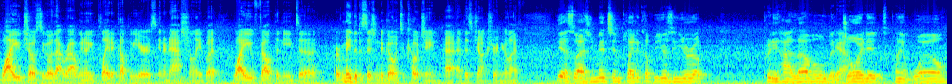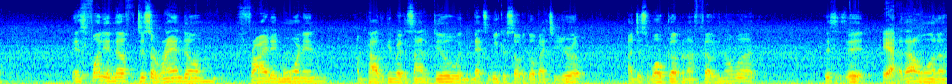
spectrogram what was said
why you chose to go that route. We know you played a couple years internationally, but why you felt the need to, or made the decision to go into coaching at, at this juncture in your life. Yeah, so as you mentioned, played a couple years in Europe, pretty high level, Yeah. enjoyed it, was playing well. It's funny enough, just a random Friday morning, I'm probably getting ready to sign a deal in the next week or so to go back to Europe. I just woke up and I felt, you know what? This is it. Yeah. Like I don't want to.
